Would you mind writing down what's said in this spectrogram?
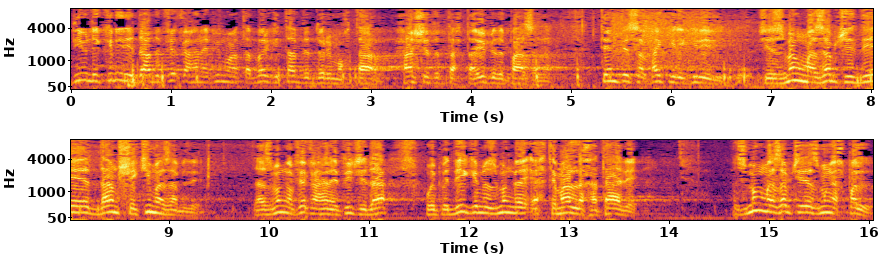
دیو لیکلي دي دا د فقه حنفي معتبر کتاب د دور مختار حاشیه التحتاوی په پاسه ده. تین په صفحه کې لیکلي دي چې زمنګ مذهب چې دی دام شکی مذهب دی. زمنګ فقه حنفي چې دا وای په دې کې زمنګ احتمال له خطا دی. زمنګ مذهب چې زمنګ خپل.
